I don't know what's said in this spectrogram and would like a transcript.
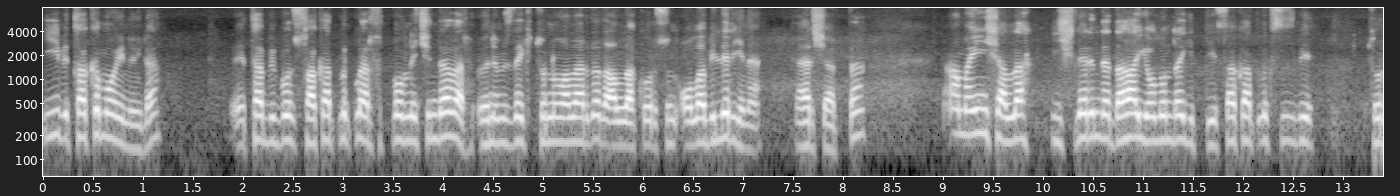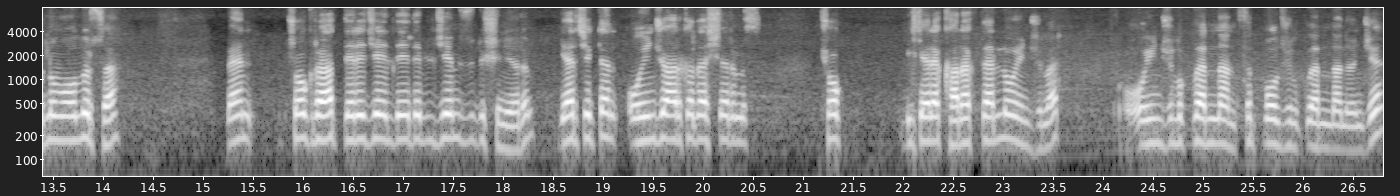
iyi bir takım oyunuyla. E, tabii bu sakatlıklar futbolun içinde var. Önümüzdeki turnuvalarda da Allah korusun olabilir yine her şartta. Ama inşallah işlerin de daha yolunda gittiği sakatlıksız bir turnuva olursa ben çok rahat derece elde edebileceğimizi düşünüyorum gerçekten oyuncu arkadaşlarımız çok bir kere karakterli oyuncular. Oyunculuklarından, futbolculuklarından önce.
